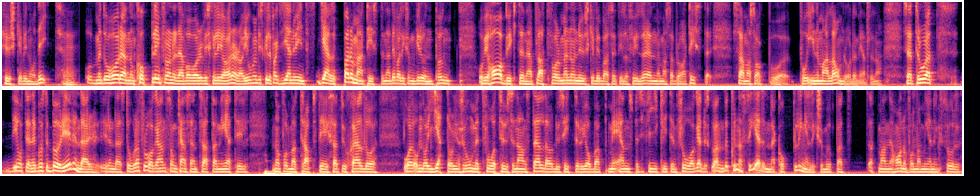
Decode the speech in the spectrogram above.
hur ska vi nå dit? Mm. Men då har du ändå en koppling från det där, vad var det vi skulle göra då? Jo, men vi skulle faktiskt genuint hjälpa de här artisterna, det var liksom grundpunkt. Och vi har byggt den här plattformen och nu ska vi bara se till att fylla den med massa bra artister. Samma sak på, på inom alla områden egentligen. Så jag tror att det, återigen, det måste börja i den, där, i den där stora frågan som kan sen tratta ner till någon form av trappsteg så att du själv då, om du har en jätteorganisation med 2000 anställda och du sitter och jobbar med en specifik liten fråga, du ska ändå kunna se den där kopplingen liksom upp att, att man har någon form av meningsfull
